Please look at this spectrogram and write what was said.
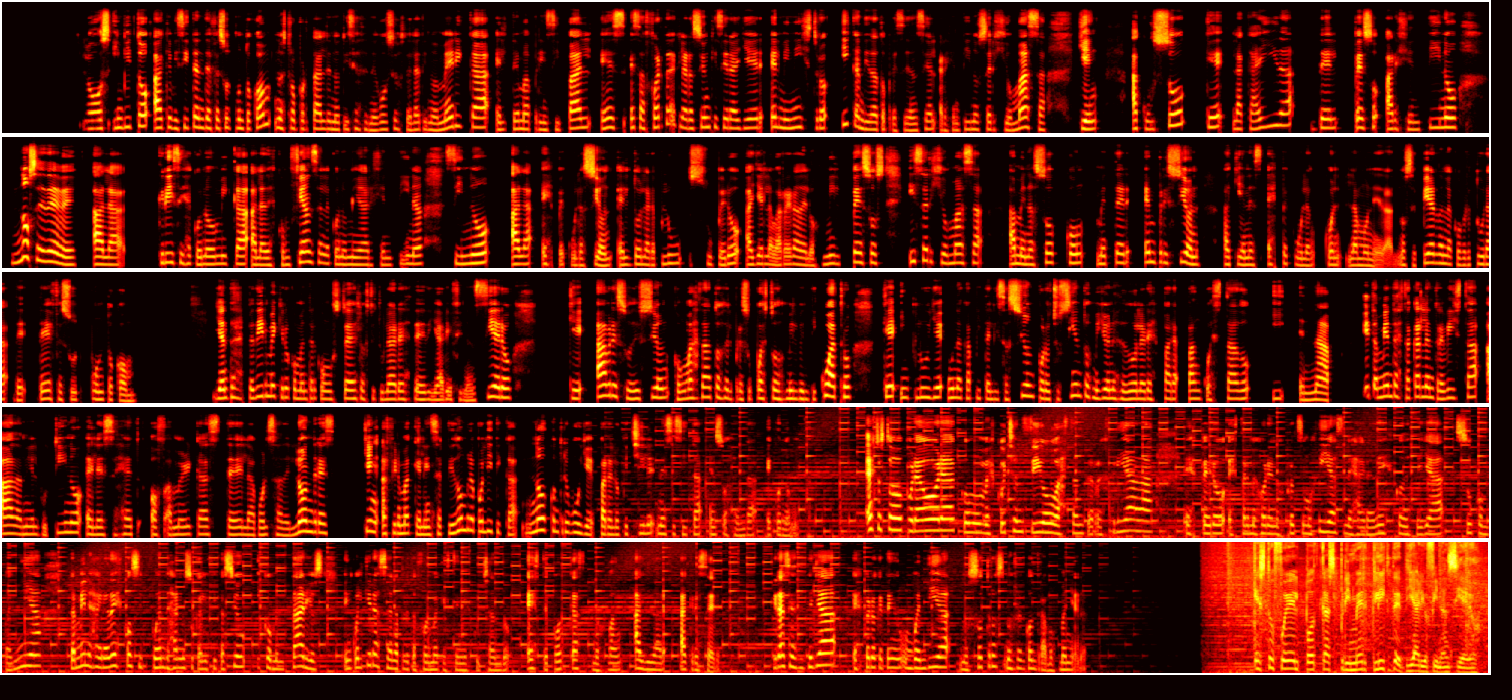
Los invito a que visiten defesud.com, nuestro portal de noticias de negocios de Latinoamérica. El tema principal es esa fuerte declaración que hiciera ayer el ministro y candidato presidencial argentino Sergio Massa, quien acusó que la caída del peso argentino no se debe a la crisis económica, a la desconfianza en la economía argentina, sino a la especulación. El dólar blue superó ayer la barrera de los mil pesos y Sergio Massa amenazó con meter en prisión a quienes especulan con la moneda. No se pierdan la cobertura de dfsud.com. Y antes de despedirme, quiero comentar con ustedes los titulares de Diario Financiero que abre su edición con más datos del presupuesto 2024, que incluye una capitalización por 800 millones de dólares para Banco Estado y ENAP. Y también destacar la entrevista a Daniel Butino, el Head of Americas de la Bolsa de Londres, quien afirma que la incertidumbre política no contribuye para lo que Chile necesita en su agenda económica. Esto es todo por ahora. Como me escuchan, sigo bastante resfriada. Espero estar mejor en los próximos días. Les agradezco desde ya su compañía. También les agradezco si pueden dejarnos su calificación y comentarios en cualquiera sea la plataforma que estén escuchando este podcast. Nos van a ayudar a crecer. Gracias desde ya. Espero que tengan un buen día. Nosotros nos reencontramos mañana. Esto fue el podcast Primer Click de Diario Financiero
